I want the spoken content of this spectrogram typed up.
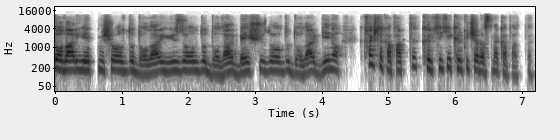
dolar 70 oldu, dolar 100 oldu, dolar 500 oldu, dolar 1000 o. Kaçta kapattı? 42-43 arasında kapattı.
